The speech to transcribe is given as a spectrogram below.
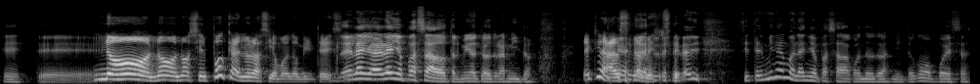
Este. No, no, no, si el podcast no lo hacíamos en 2013. El año, el año pasado terminó, te lo transmito. Es claro, exactamente. Si terminamos el año pasado cuando lo transmito, ¿cómo puede ser?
